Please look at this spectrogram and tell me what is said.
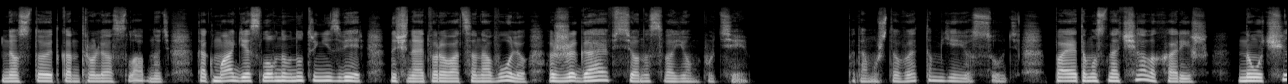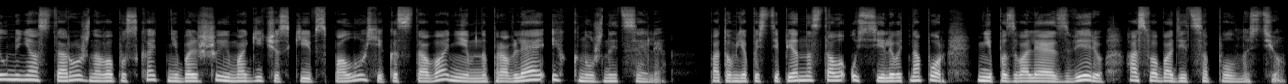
Но стоит контролю ослабнуть, как магия, словно внутренний зверь, начинает вырываться на волю, сжигая все на своем пути потому что в этом ее суть. Поэтому сначала Хариш научил меня осторожно выпускать небольшие магические всполохи кастованием, направляя их к нужной цели. Потом я постепенно стала усиливать напор, не позволяя зверю освободиться полностью.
